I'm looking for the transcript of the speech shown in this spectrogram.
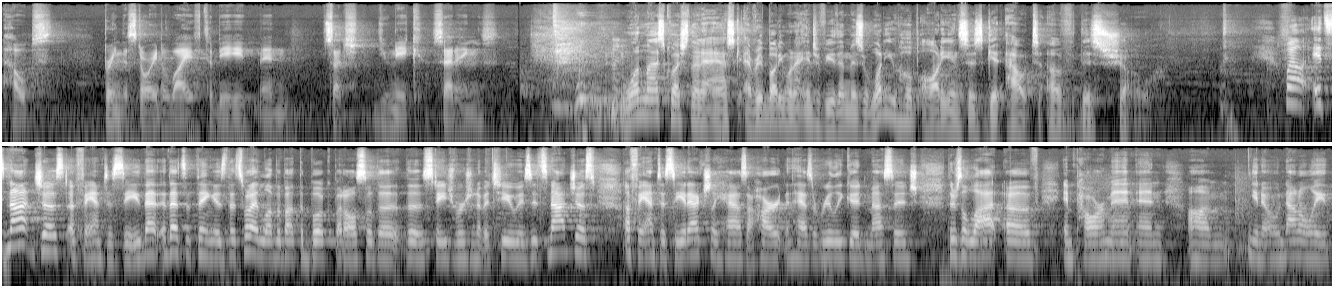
helps bring the story to life to be in such unique settings. One last question that I ask everybody when I interview them is what do you hope audiences get out of this show? Well, it's not just a fantasy. That that's the thing is that's what I love about the book, but also the the stage version of it too. Is it's not just a fantasy. It actually has a heart and has a really good message. There's a lot of empowerment and um, you know not only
